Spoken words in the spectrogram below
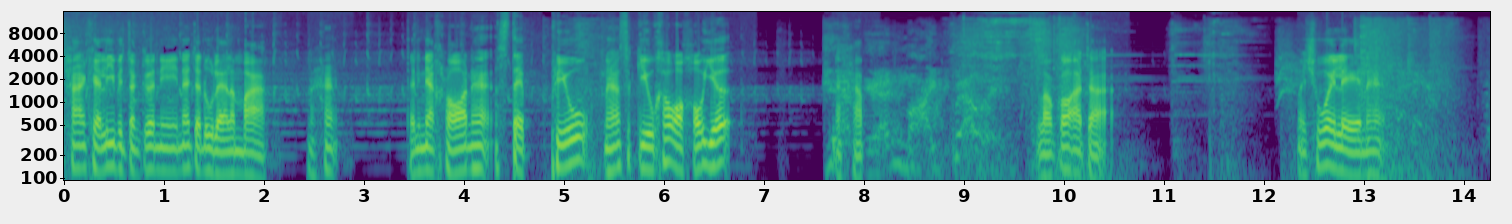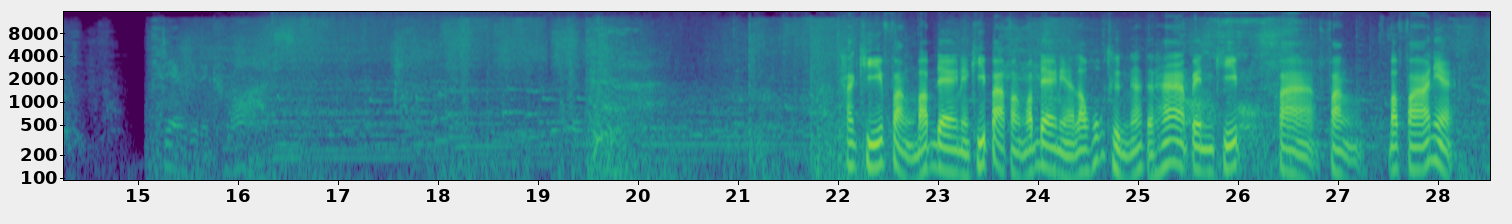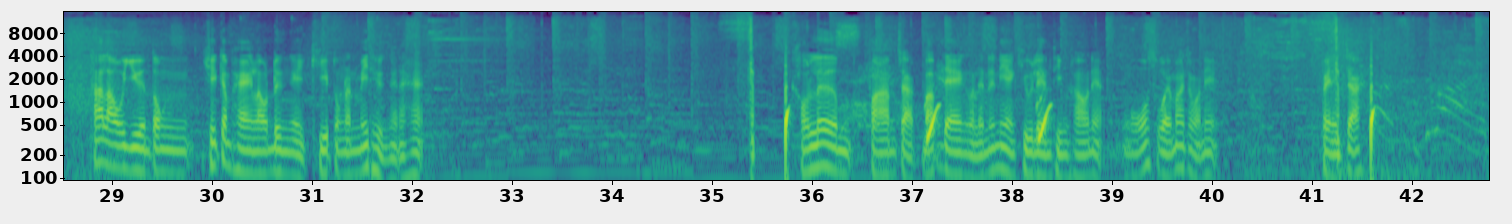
ถ้าแครี่เป็นจังเกิลนี้น่าจะดูแลลำบากนะฮะ แต่นี่นาครอสนะฮะ สเต็ปพริ้วนะฮะ สกิลเข้าออกเขาเยอะนะครับ เราก็อาจจะมาช่วยเลนนะฮะ ถ้าคีปฝั่งบัฟแดงเนี่ยคีปป่าฝั่งบัฟแดงเนี่ยเราฮุกถึงนะ แต่ถ้าเป็นคีปป่าฝั่งบัฟฟ้าเนี่ยถ้าเรายืนตรงชิดกำแพงเราดึงไอ้คีปตรงนั้นไม่ถึงนะฮะเขาเริ่มฟาร์มจากบัฟแดงก่อนเลยนะเนี่ยคิวเลนทีมเขาเนี่ยโง่สวยมากจังหวะนี้ไปไหนจ๊ะ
